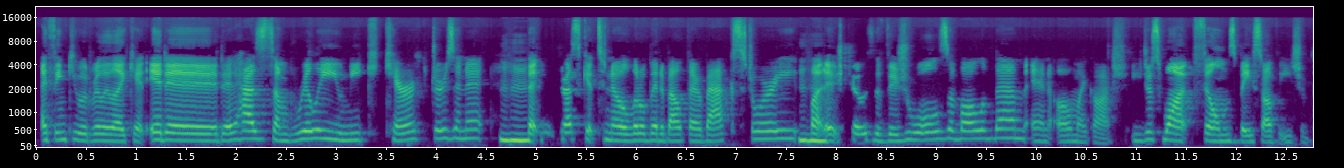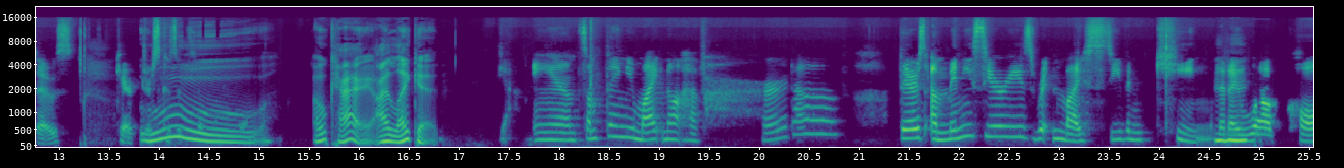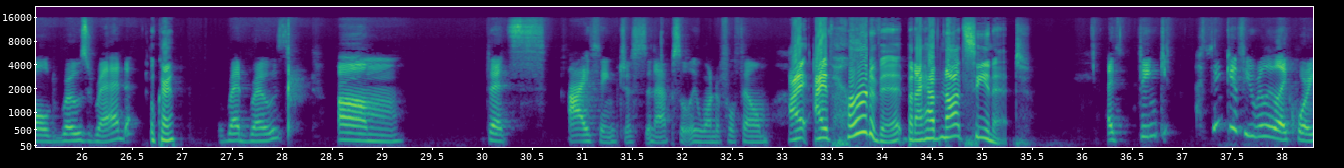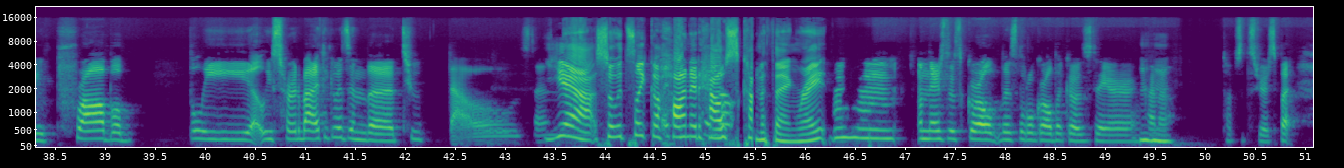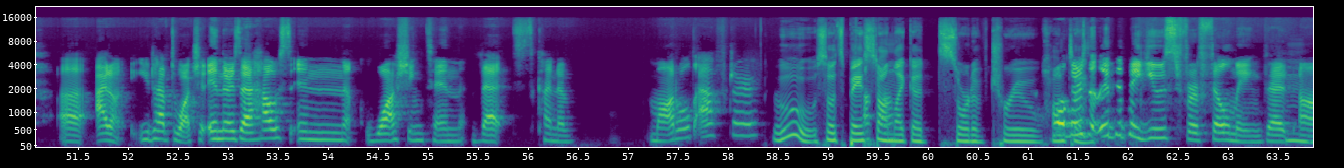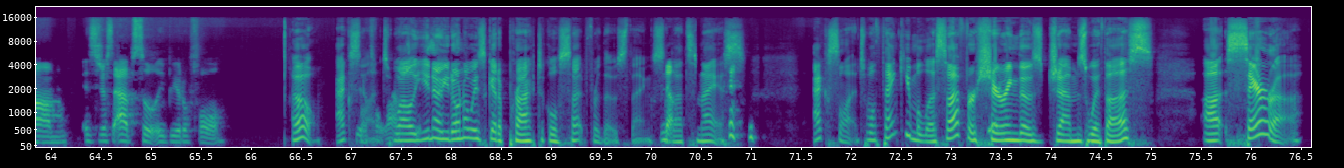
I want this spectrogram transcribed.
I think you would really like it. It it, it has some really unique characters in it Mhm. that you just get to know a little bit about their backstory, Mhm. but it shows the visuals of all of them, and oh my gosh, you just want films based off each of those characters. it's so Ooh. Okay. I like it. Yeah, and something you might not have heard of. There's a mini series written by Stephen King that I Mhm. love called Rose Red, Okay. Red Rose. Um, that's I think just an absolutely wonderful film. I, I've heard of it, but I have not seen it. I think I think if you really like horror, you've probably at least heard about. It. I think it was in the two thousand. Yeah. So it's like a haunted so. house kind of thing, right? hmm And there's this girl, this little girl that goes there and kind of talks to the spirits. But uh, I don't. You'd have to watch it. And there's a house in Washington that's kind of modeled after. Ooh. So it's based on Uh-huh. like a sort of true Well, there's a, that they used for filming that Mm. um is just absolutely beautiful. Oh, excellent. Beautiful Well, you know, you don't always get a practical set for those things. So No. that's nice. excellent. Well, thank you, Melissa, for sharing those gems with us. Uh, Sarah,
